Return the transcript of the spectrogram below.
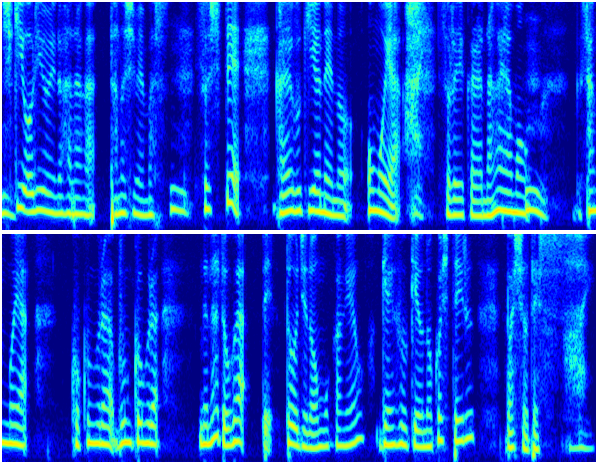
四季折々の花が楽しめます。うん、そして、かやぶき屋根の母屋、はい、それから長屋門、うん、産後屋、国村、文庫村などが当時の面影を、原風景を残している場所です。はい。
